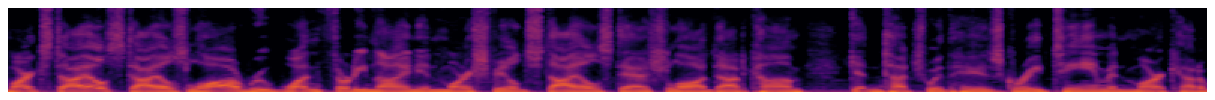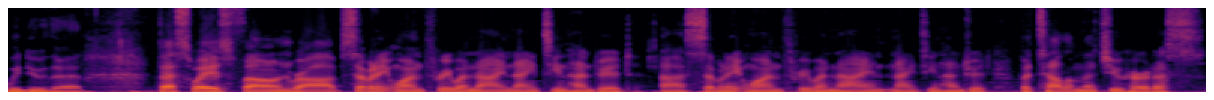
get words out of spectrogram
Mark Stiles, Stiles Law, Route 139 in Marshfield, stiles-law.com. Get in touch with his great team. And Mark, how do we do that? Best way is phone, Rob, 781-319-1900, uh, 781-319-1900. But tell them that you heard us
